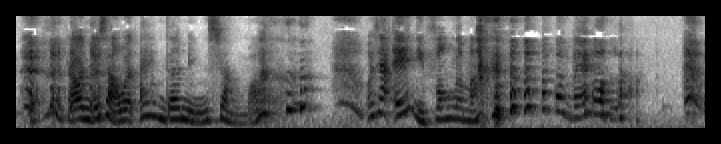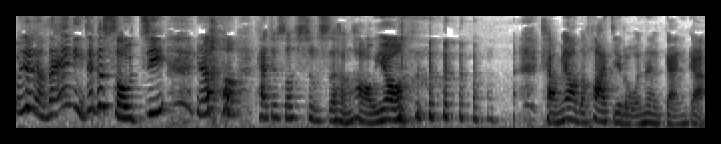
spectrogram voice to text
然后你就想问，哎，你在冥想吗？我想，哎，你疯了吗？没有啦，我就想说，哎，你这个手机，然后他就说是不是很好用？巧妙的化解了我那个尴尬，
